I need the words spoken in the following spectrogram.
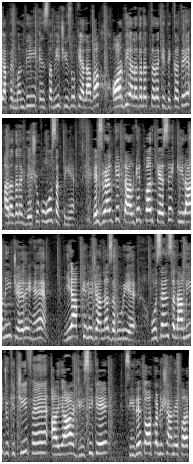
या फिर मंदी, इन सभी चीज़ों के अलावा और भी अलग अलग तरह की दिक्कतें अलग अलग देशों को हो सकती हैं। इसराइल के टारगेट पर कैसे ईरानी चेहरे हैं ये आपके लिए जानना ज़रूरी है। हुसैन सलामी, जो कि चीफ हैं आईआरजीसी के, सीधे तौर पर निशाने पर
